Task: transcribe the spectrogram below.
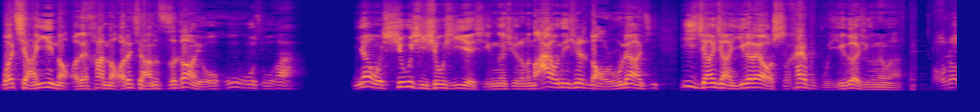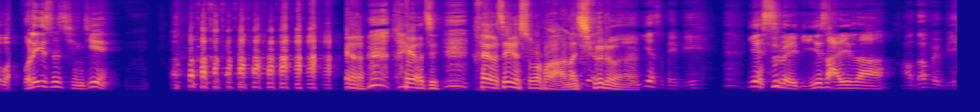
我讲一脑袋汗，脑袋讲的直杠油，呼呼出汗。你让我休息休息也行啊，兄弟们，哪有那些脑容量一讲讲一个来小时还补一个？兄弟们，瞅瞅吧，我的意思请进。还有这还有这个说法呢，兄弟们。，Yes baby，Yes baby 啥意思啊？好的 baby，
